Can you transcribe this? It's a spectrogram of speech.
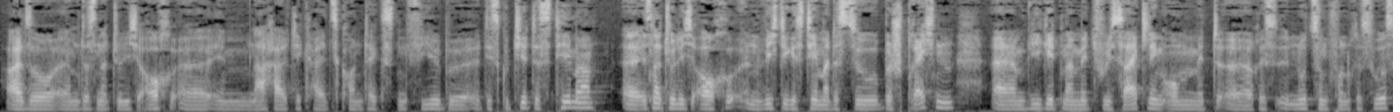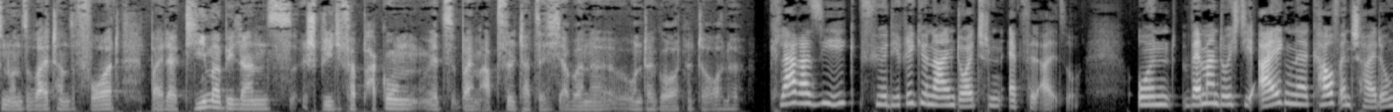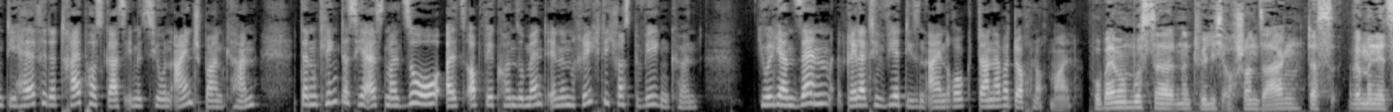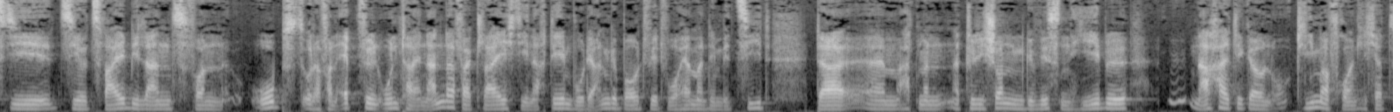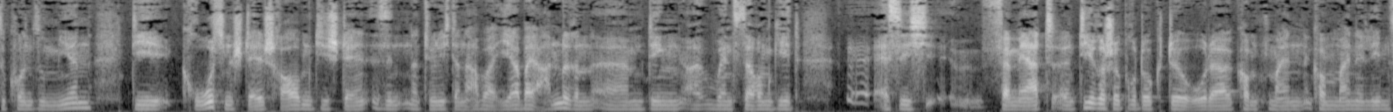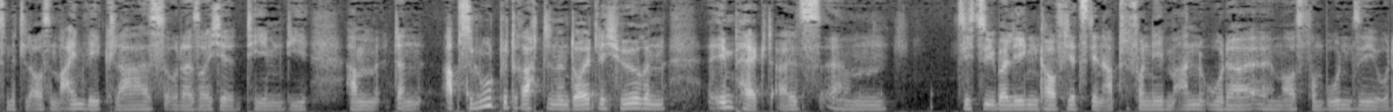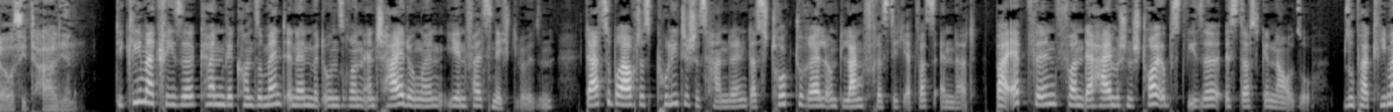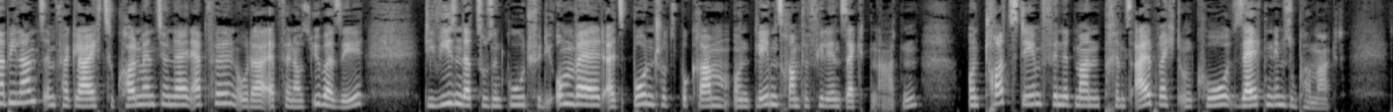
Also ähm, das ist natürlich auch äh, im Nachhaltigkeitskontext ein viel diskutiertes Thema. Äh, ist natürlich auch ein wichtiges Thema, das zu besprechen. Ähm, wie geht man mit Recycling um, mit äh, Nutzung von Ressourcen und so weiter und so fort. Bei der Klimabilanz spielt die Verpackung jetzt beim Apfel tatsächlich aber eine untergeordnete Rolle. Klarer Sieg für die regionalen deutschen Äpfel also. Und wenn man durch die eigene Kaufentscheidung die Hälfte der Treibhausgasemissionen einsparen kann, dann klingt das hier erstmal so, als ob wir KonsumentInnen richtig was bewegen können. Julian Senn relativiert diesen Eindruck dann aber doch nochmal. Wobei man muss da natürlich auch schon sagen, dass wenn man jetzt die CO2-Bilanz von Obst oder von Äpfeln untereinander vergleicht, je nachdem, wo der angebaut wird, woher man den bezieht, da ähm, hat man natürlich schon einen gewissen Hebel, nachhaltiger und klimafreundlicher zu konsumieren. Die großen Stellschrauben, die stellen, sind natürlich dann aber eher bei anderen ähm, Dingen, äh, wenn es darum geht, äh, esse ich vermehrt äh, tierische Produkte oder kommt mein, kommen meine Lebensmittel aus dem Einwegglas oder solche Themen, die haben dann absolut betrachtet einen deutlich höheren Impact als ähm, sich zu überlegen, kaufe ich jetzt den Apfel von nebenan oder ähm, aus vom Bodensee oder aus Italien. Die Klimakrise können wir Konsumentinnen mit unseren Entscheidungen jedenfalls nicht lösen. Dazu braucht es politisches Handeln, das strukturell und langfristig etwas ändert. Bei Äpfeln von der heimischen Streuobstwiese ist das genauso. Super Klimabilanz im Vergleich zu konventionellen Äpfeln oder Äpfeln aus Übersee. Die Wiesen dazu sind gut für die Umwelt, als Bodenschutzprogramm und Lebensraum für viele Insektenarten. Und trotzdem findet man Prinz Albrecht und Co. selten im Supermarkt.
